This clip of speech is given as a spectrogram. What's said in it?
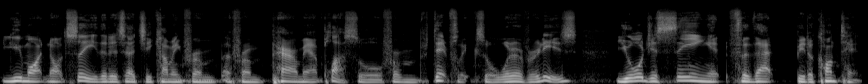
you might not see that it's actually coming from uh, from Paramount Plus or from Netflix or wherever it is. You're just seeing it for that bit of content.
